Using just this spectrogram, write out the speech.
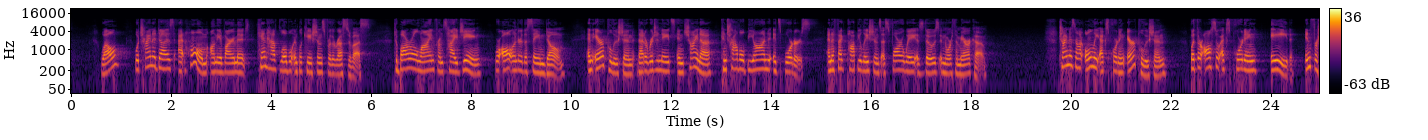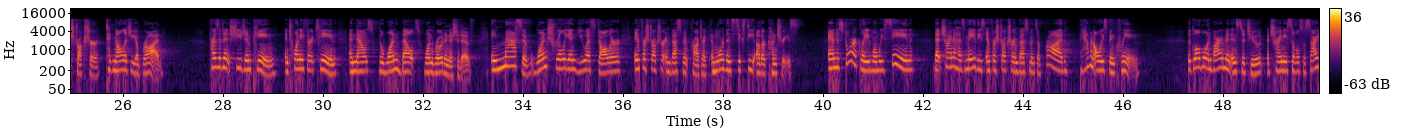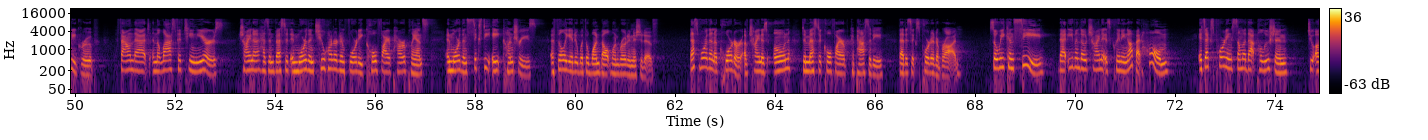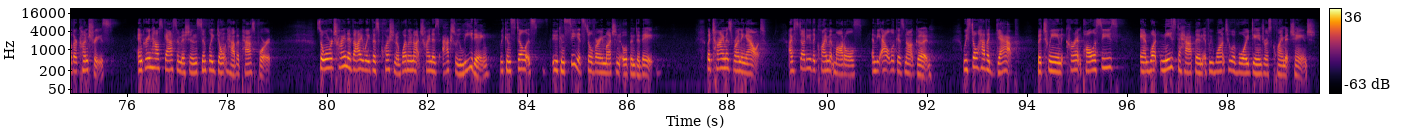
Well, what China does at home on the environment can have global implications for the rest of us. To borrow a line from Chai Jing, we're all under the same dome and air pollution that originates in China can travel beyond its borders and affect populations as far away as those in North America. China is not only exporting air pollution, but they're also exporting aid, infrastructure, technology abroad. President Xi Jinping in 2013 announced the One Belt, One Road initiative, a massive 1 trillion US dollar infrastructure investment project in more than 60 other countries. And historically, when we've seen that China has made these infrastructure investments abroad, they haven't always been clean. The Global Environment Institute, a Chinese civil society group, found that in the last 15 years, China has invested in more than 240 coal fired power plants in more than 68 countries affiliated with the One Belt, One Road initiative. That's more than a quarter of China's own domestic coal fired capacity that is exported abroad. So we can see that even though China is cleaning up at home, it's exporting some of that pollution to other countries. and greenhouse gas emissions simply don't have a passport. So when we're trying to evaluate this question of whether or not China is actually leading, we can still you can see it's still very much an open debate. But time is running out. I've studied the climate models and the outlook is not good. We still have a gap between current policies and what needs to happen if we want to avoid dangerous climate change.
